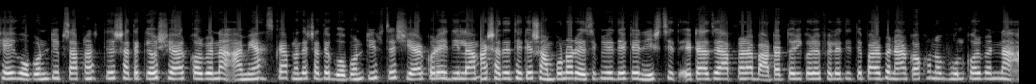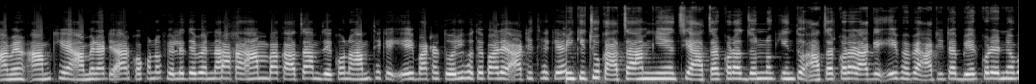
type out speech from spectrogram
সেই গোপন টিপস আপনাদের সাথে কেউ শেয়ার করবে না। আমি আজকে আপনাদের সাথে গোপন টিপসটা শেয়ার করেই দিলাম। আমার সাথে থেকে সম্পূর্ণ রেসিপি দেখলে নিশ্চিত এটা যে আপনারা বাটার তৈরি করে ফেলে দিতে পারবেন আর কখনো ভুল করবেন না। আমের আম খেয়ে আমের আটি আর কখনো ফেলে দেবেন না। আম বা কাঁচা আম যে কোনো আম থেকে এই বাটার তৈরি হতে পারে। আটি থেকে আমি কিছু কাঁচা আম নিয়েছি। আচার করার জন্য কিন্তু আচার করার আগে এইভাবে আটিটা বের করে নেব।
